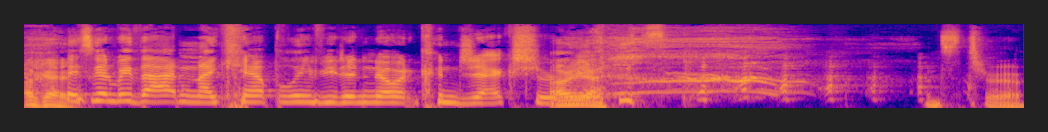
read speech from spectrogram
Okay. it's gonna be that, and I can't believe you didn't know what conjecture Oh yeah, that's true.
